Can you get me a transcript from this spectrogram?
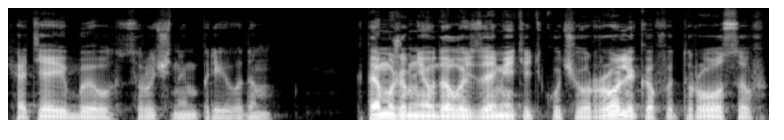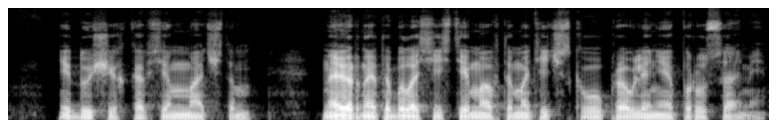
хотя и был с ручным приводом. К тому же мне удалось заметить кучу роликов и тросов, идущих ко всем мачтам. Наверное, это была система автоматического управления парусами.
